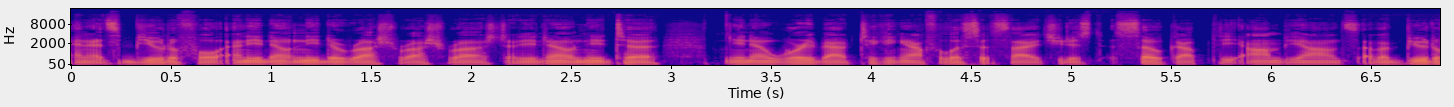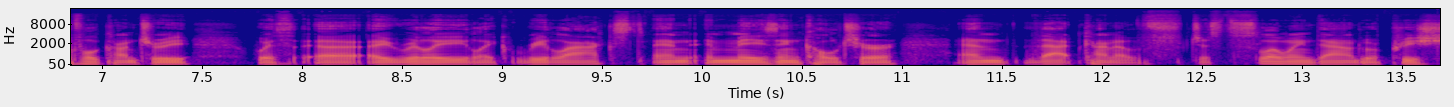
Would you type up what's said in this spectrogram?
and it's beautiful. And you don't need to rush, rush, rush, and you don't need to, you know, worry about ticking off a list of sites. You just soak up the ambiance of a beautiful country with uh, a really like relaxed and amazing culture, and that kind of just slowing down to appreciate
